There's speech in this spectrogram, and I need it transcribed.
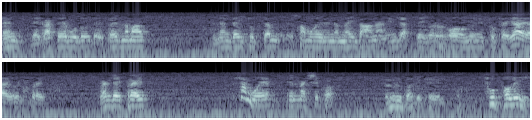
And they got their wudu, they prayed namaz. And then they took them somewhere in the Maidan and in that they were, oh, we need to pray. Yeah, yeah, we pray. When they prayed, somewhere in Mexico, everybody came. Two police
